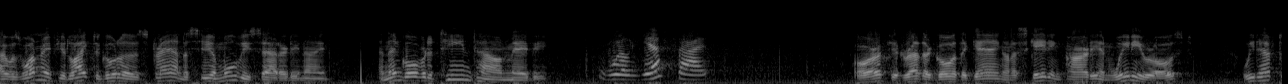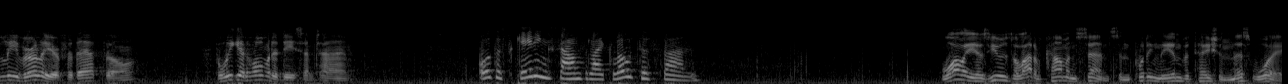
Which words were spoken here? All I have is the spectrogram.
I was wondering if you'd like to go to the Strand to see a movie Saturday night. And then go over to Teen Town, maybe. Well, yes, I... Or if you'd rather go with the gang on a skating party and weenie roast. We'd have to leave earlier for that, though. But we get home at a decent time. Oh, the skating sounds like loads of fun. Wally has used a lot of common sense in putting the invitation this way.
